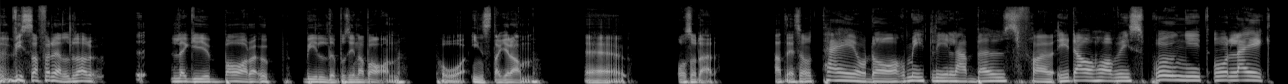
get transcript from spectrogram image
vissa föräldrar eh, lägger ju bara upp bilder på sina barn på Instagram eh, och sådär. Att det är så, Theodor, mitt lilla busfrö. Idag har vi sprungit och lekt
